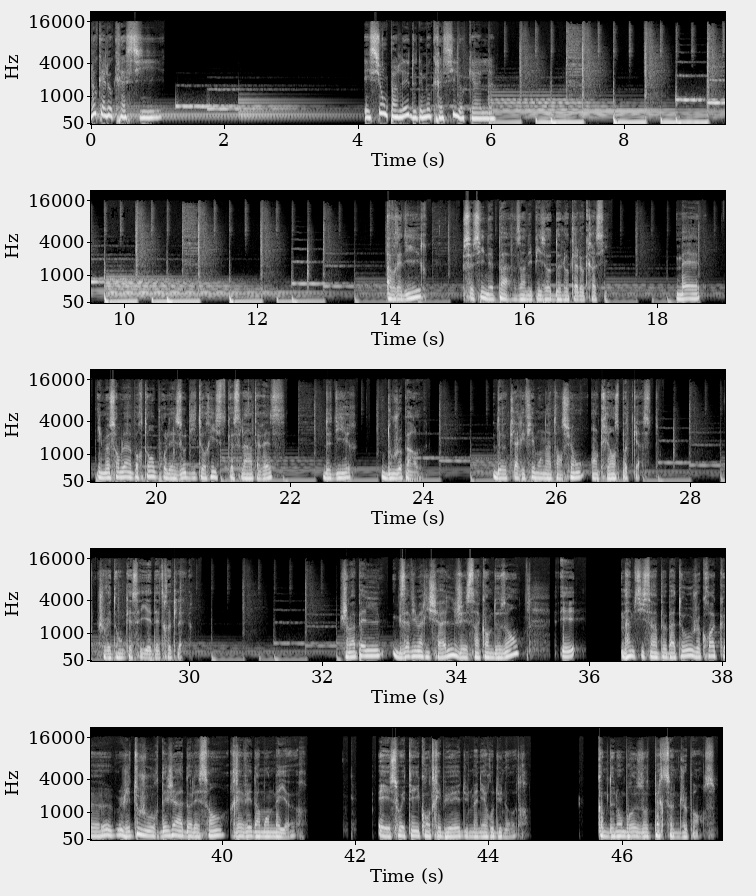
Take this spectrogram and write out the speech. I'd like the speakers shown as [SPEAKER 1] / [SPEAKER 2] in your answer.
[SPEAKER 1] Localocratie. Et si on parlait de démocratie locale?
[SPEAKER 2] À vrai dire, ceci n'est pas un épisode de localocratie. Mais il me semblait important pour les auditoristes que cela intéresse de dire d'où je parle, de clarifier mon intention en créant ce podcast. Je vais donc essayer d'être clair. Je m'appelle Xavier Marichal, j'ai 52 ans, et même si c'est un peu bateau, je crois que j'ai toujours, déjà adolescent, rêvé d'un monde meilleur, et souhaité y contribuer d'une manière ou d'une autre, comme de nombreuses autres personnes, je pense.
